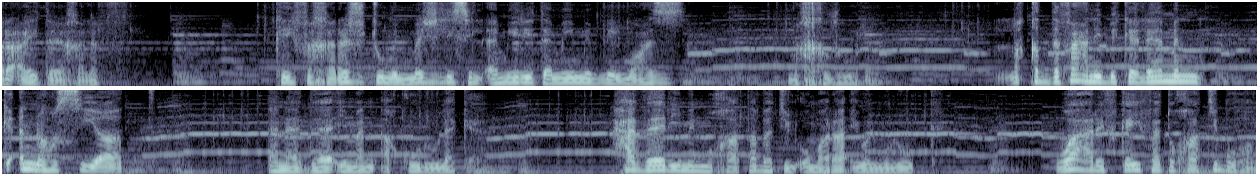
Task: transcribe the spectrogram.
أرأيت يا خلف؟ كيف خرجت من مجلس الأمير تميم بن المعز؟ مخذولا. لقد دفعني بكلام كأنه السياط. أنا دائما أقول لك حذاري من مخاطبة الأمراء والملوك. واعرف كيف تخاطبهم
